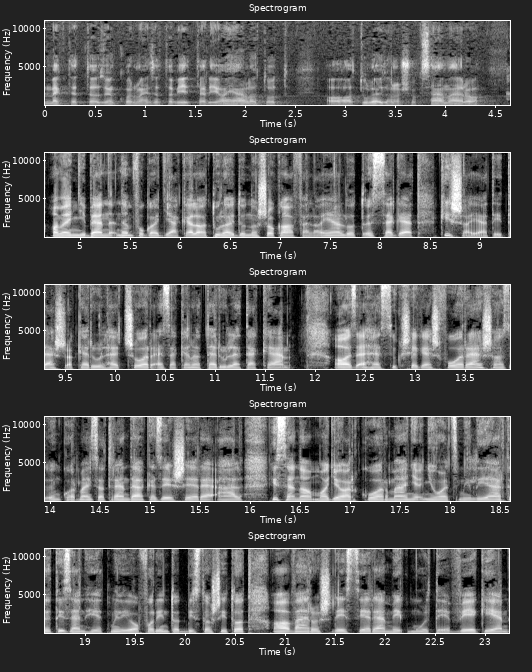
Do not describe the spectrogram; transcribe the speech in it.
megtette az önkormányzat a vételi ajánlatot a tulajdonosok számára. Amennyiben nem fogadják el a tulajdonosok a felajánlott összeget, kisajátításra kerülhet sor ezeken a területeken. Az ehhez szükséges forrás az önkormányzat rendelkezésére áll, hiszen a magyar kormány 8 milliárd 17 millió forintot biztosított a város részére még múlt év végén,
